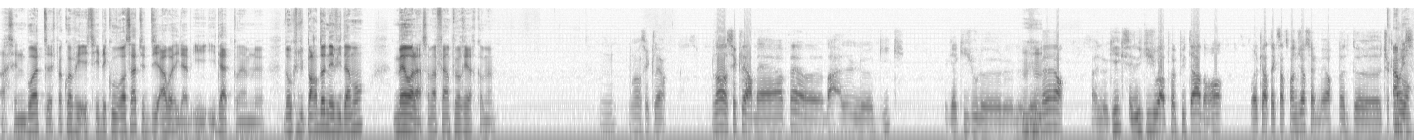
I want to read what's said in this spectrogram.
Ah, c'est une boîte, je sais pas quoi, s'il découvre ça, tu te dis, ah ouais, il, a, il, date quand même. Le... Donc je lui pardonne évidemment, mais voilà, ça m'a fait un peu rire quand même. Mmh. Non, c'est clair. Non, c'est clair, mais après, euh, bah, le geek, le gars qui joue le, le, mhm. gamer, le geek, c'est lui qui joue après plus tard dans Walker Texas Ranger, c'est le meilleur pote de Chuck ah Norris.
